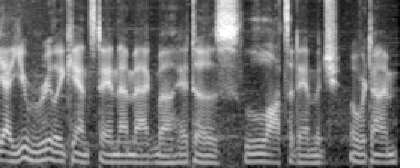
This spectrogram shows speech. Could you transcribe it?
Yeah, you really can't stay in that magma. It does lots of damage over time.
